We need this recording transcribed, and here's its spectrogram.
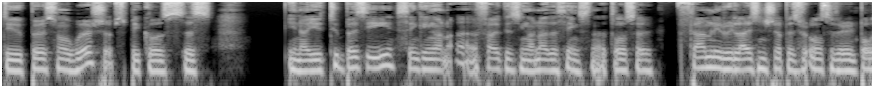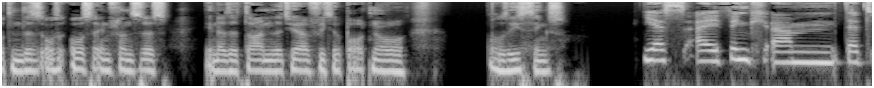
do personal worships because this, you know, you're too busy thinking on, uh, focusing on other things. And that also family relationship is also very important. This also, influences, you know, the time that you have with your partner or all these things. Yes, I think um, that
